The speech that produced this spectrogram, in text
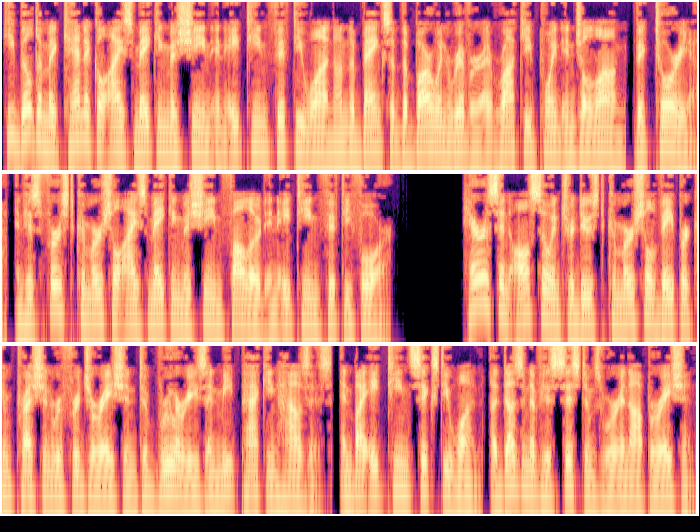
He built a mechanical ice-making machine in 1851 on the banks of the Barwon River at Rocky Point in Geelong, Victoria, and his first commercial ice-making machine followed in 1854. Harrison also introduced commercial vapor compression refrigeration to breweries and meat packing houses, and by 1861, a dozen of his systems were in operation.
